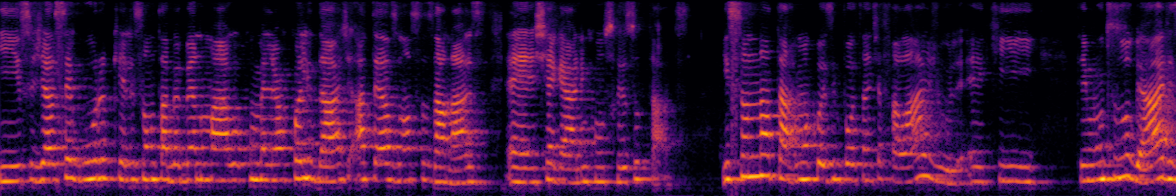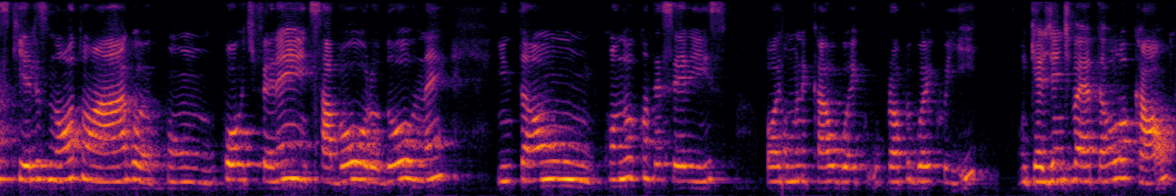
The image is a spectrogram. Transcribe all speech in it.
e isso já assegura que eles vão estar bebendo uma água com melhor qualidade até as nossas análises é, chegarem com os resultados. Só notar uma coisa importante a falar, Júlia, é que tem muitos lugares que eles notam a água com cor diferente, sabor, odor, né? Então, quando acontecer isso, pode comunicar o, goi, o próprio Goicuí, que a gente vai até o local,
